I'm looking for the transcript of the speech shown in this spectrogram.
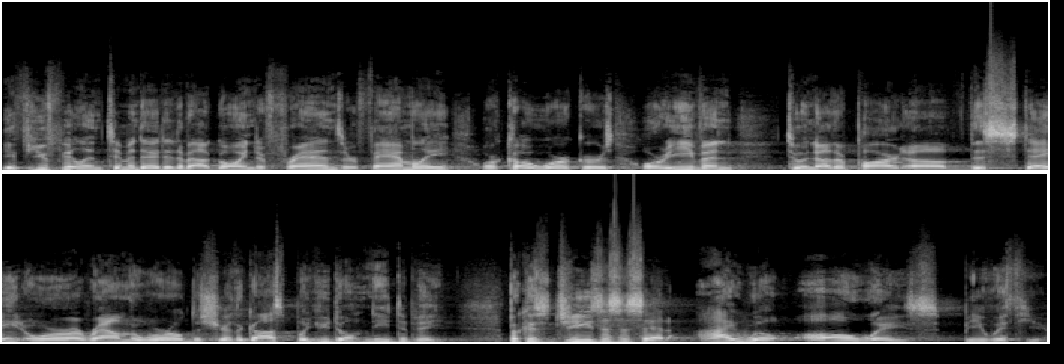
if you feel intimidated about going to friends or family or coworkers or even to another part of this state or around the world to share the gospel, you don't need to be. Because Jesus has said, I will always be with you.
